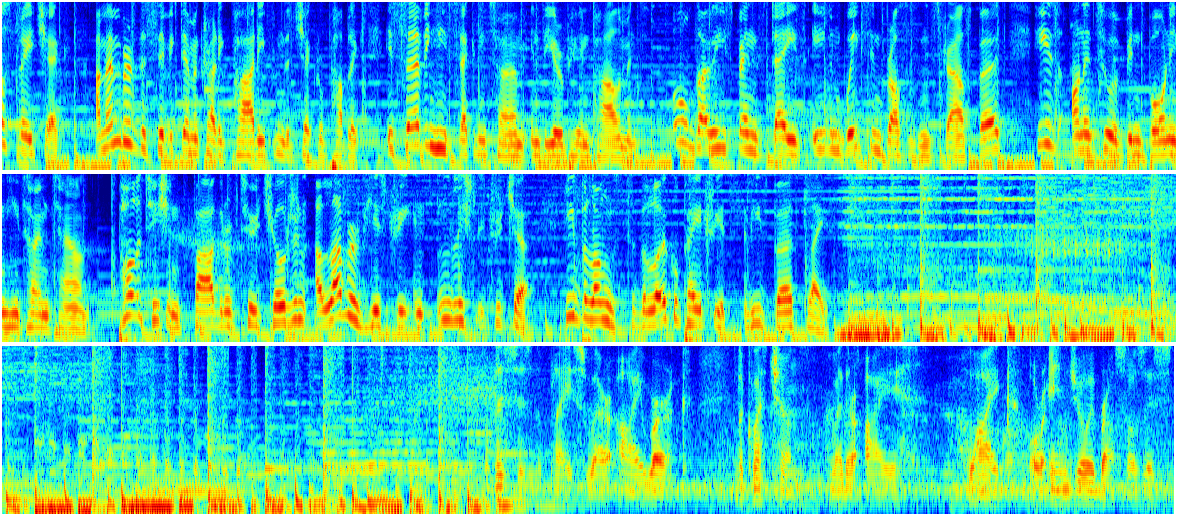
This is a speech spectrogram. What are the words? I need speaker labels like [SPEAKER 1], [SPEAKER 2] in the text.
[SPEAKER 1] Ivo Strejček, a member of the Civic Democratic Party from the Czech Republic, is serving his second term in the European Parliament. Although he spends days, even weeks in Brussels and Strasbourg, he is honoured to have been born in his hometown. Politician, father of two children, a lover of history and English literature, he belongs to the local patriots of his birthplace.
[SPEAKER 2] This is the place where I work. The question whether I like or enjoy Brussels is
